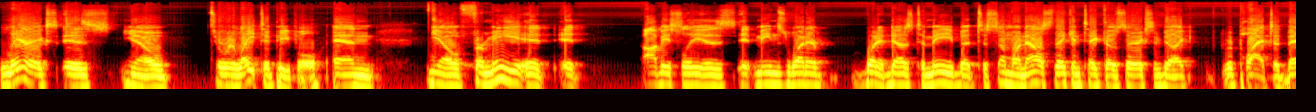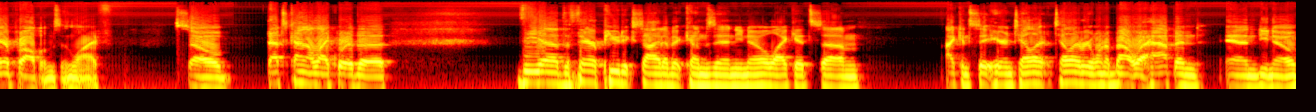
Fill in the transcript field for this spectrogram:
lyrics is, you know, to relate to people. And, you know, for me it it obviously is it means whatever what it does to me, but to someone else, they can take those lyrics and be like, reply to their problems in life. So that's kind of like where the the uh, the therapeutic side of it comes in. You know, like it's um, I can sit here and tell tell everyone about what happened, and you know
